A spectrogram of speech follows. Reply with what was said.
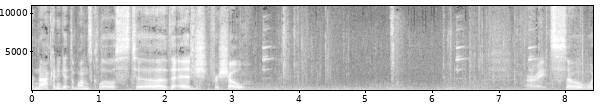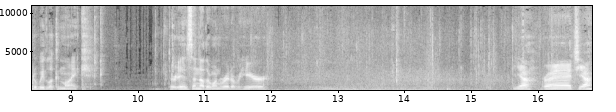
We're not going to get the ones close to the edge for show. Alright, so what are we looking like? There is another one right over here. Yeah, right, yeah.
